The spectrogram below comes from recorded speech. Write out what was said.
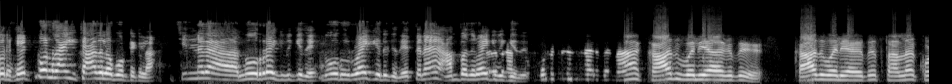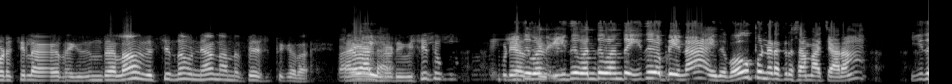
ஒரு ஹெட்போன் வாங்கி காதுல போட்டுக்கலாம். சின்னதா நூறு ரூபாய்க்கு விக்குது. நூறு ரூபாய்க்கு இருக்குது. எத்தனை? ஐம்பது ரூபாய்க்கு ஆகுதுன்னா காது வலி ஆகுது. காது வலி ஆகுது தலை குடைச்சல் ஆகுது. இதெல்லாம் வச்சு தான் நான் பேசிட்டுக்கிறேன் பரவாயில்ல. என்னுடைய விஷயத்துக்கு இது முடியாது. வந்து இது வந்து வந்து இது எப்படின்னா இது வகுப்பு நடக்கிற சமாச்சாரம். இது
